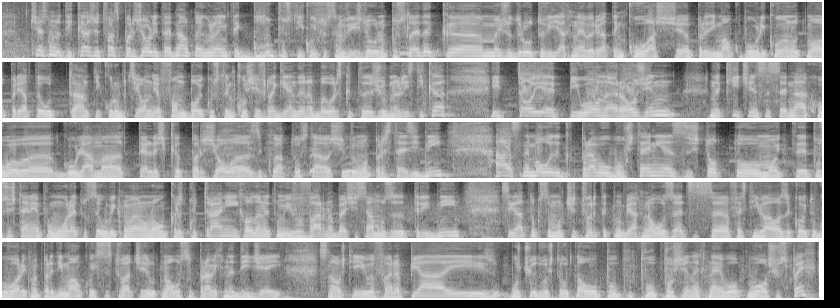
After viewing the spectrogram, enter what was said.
Честно да ти кажа, това с пържолите е една от най-големите глупости, които съм виждал напоследък. Между другото, видях невероятен колаж преди малко публикуван от моя приятел от антикорупционния фонд Бойко Станкушев, легенда на българската журналистика. И той е пилона рожен, накичен с една хубава голяма телешка пържола, за която оставаше дума през тези дни. Аз не мога да правя обобщения, защото моите посещения по морето са обикновено много краткотрайни. Ходенето ми във Варна беше само за 3 дни. Сега тук съм четвъртък, но бях много заед с фестивала, за който говорихме преди малко и с това, че отново се правих на диджей с нощи в Арапя и очудващо отново по- по- пожинах не ло- лош успех.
